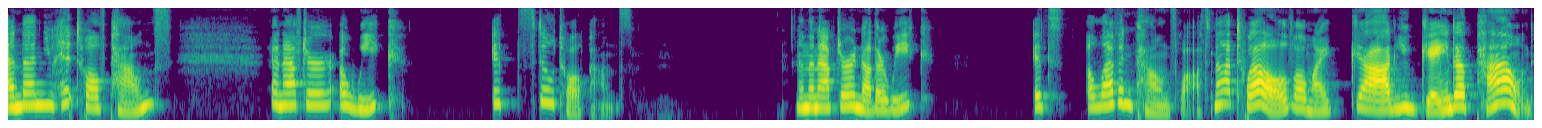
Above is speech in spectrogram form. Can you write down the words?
And then you hit 12 pounds. And after a week, it's still 12 pounds. And then after another week, it's 11 pounds lost, not 12. Oh my God, you gained a pound.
